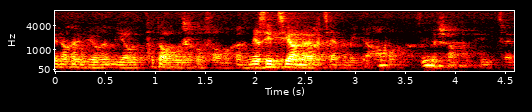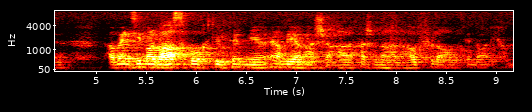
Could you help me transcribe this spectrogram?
dann können wir wir von hier aus versorgen. Also wir sind sehr nah zusammen mit Abon, also wir arbeiten viel zusammen. Aber wenn Sie mal Wasser braucht, Leute, wir, er mir rasch an, kannst du nachher laufen lassen und dann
